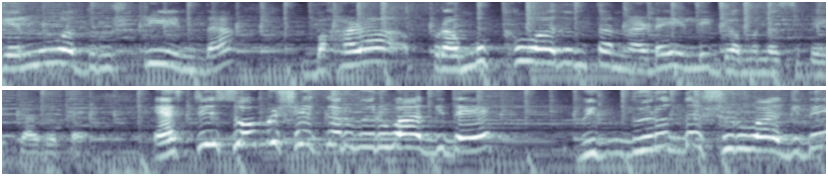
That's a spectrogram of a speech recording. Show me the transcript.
ಗೆಲ್ಲುವ ದೃಷ್ಟಿಯಿಂದ ಬಹಳ ಪ್ರಮುಖವಾದಂಥ ನಡೆ ಇಲ್ಲಿ ಗಮನಿಸಬೇಕಾಗುತ್ತೆ. ಎಸ್ ಟಿ ಸೋಮಶೇಖರ್ ವಿರುವಾಗಿದೆ ವಿರುದ್ಧ ಶುರುವಾಗಿದೆ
